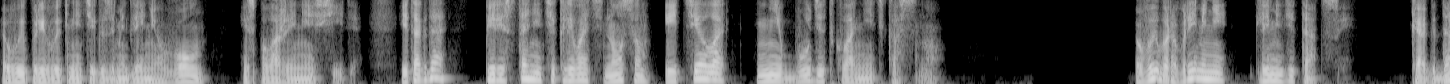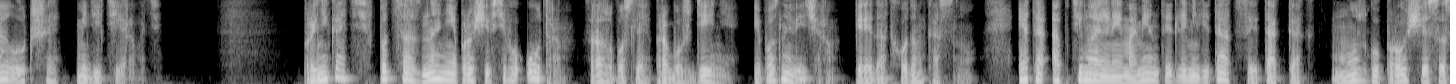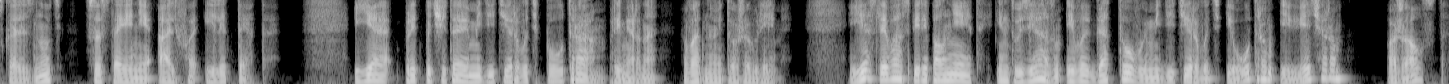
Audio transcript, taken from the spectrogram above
вы привыкнете к замедлению волн из положения сидя. И тогда перестанете клевать носом, и тело не будет клонить ко сну. Выбор времени для медитации. Когда лучше медитировать? Проникать в подсознание проще всего утром, сразу после пробуждения и поздно вечером, перед отходом ко сну. Это оптимальные моменты для медитации, так как мозгу проще соскользнуть в состояние альфа или тета. Я предпочитаю медитировать по утрам, примерно в одно и то же время. Если вас переполняет энтузиазм, и вы готовы медитировать и утром, и вечером, пожалуйста.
